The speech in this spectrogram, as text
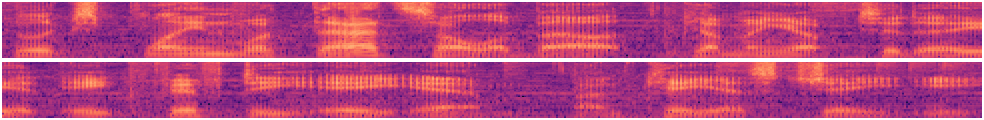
He'll explain what that's all about coming up today at 8:50 a.m. on KSJE.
